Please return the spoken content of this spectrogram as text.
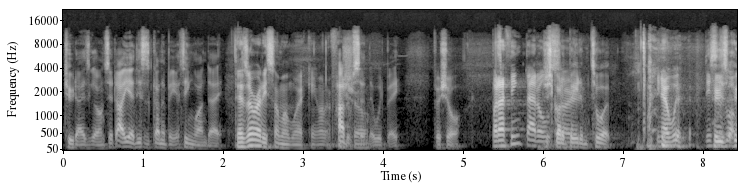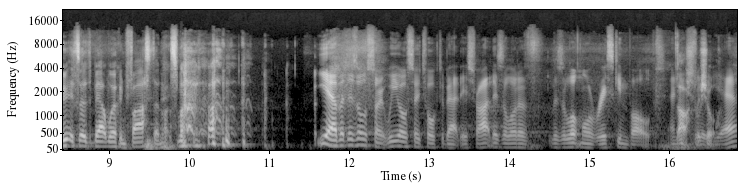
two days ago and said, "Oh yeah, this is going to be a thing one day." There's already someone working on it for Hundred sure. percent, there would be for sure. But I think that also. Just got to beat him to it. You know, we, this is what, who, it's, it's about working faster, not smarter. yeah, but there's also we also talked about this, right? There's a lot of there's a lot more risk involved. Initially, Oh, for sure. Yeah,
